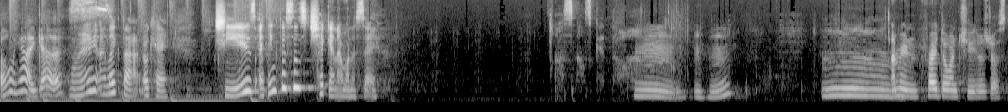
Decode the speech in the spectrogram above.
Oh yeah, I guess. Right. I like that. Okay. Cheese. I think this is chicken. I want to say. Oh, it smells good though. Mm. Mhm. Mmm. I mean, fried dough and cheese is just.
